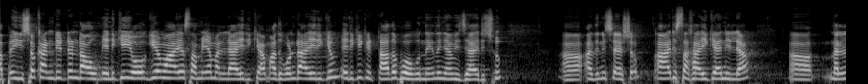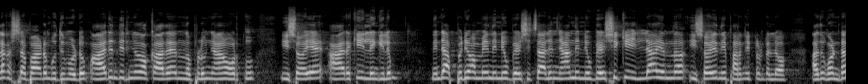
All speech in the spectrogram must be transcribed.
അപ്പോൾ ഈശോ കണ്ടിട്ടുണ്ടാവും എനിക്ക് യോഗ്യമായ സമയമല്ലായിരിക്കാം. അതുകൊണ്ടായിരിക്കും എനിക്ക് കിട്ടാതെ പോകുന്നതെന്ന് ഞാൻ വിചാരിച്ചു. അതിനുശേഷം ആരും സഹായിക്കാനില്ല. നല്ല കഷ്ടപ്പാടും ബുദ്ധിമുട്ടും. ആരും തിരിഞ്ഞു നോക്കാതെ നിന്നപ്പോഴും ഞാൻ ഓർത്തു ഈശോയെ ആരൊക്കെ ഇല്ലെങ്കിലും നിന്റെ അപ്പനും അമ്മയും നിന്നെ ഉപേക്ഷിച്ചാലും ഞാൻ നിന്നെ ഉപേക്ഷിക്കുകയില്ല എന്ന് ഈശോയെ നീ പറഞ്ഞിട്ടുണ്ടല്ലോ. അതുകൊണ്ട്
